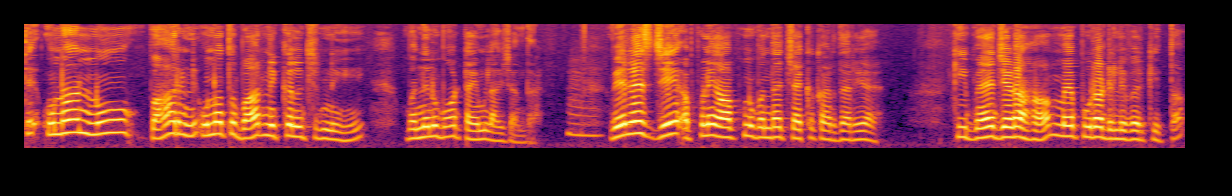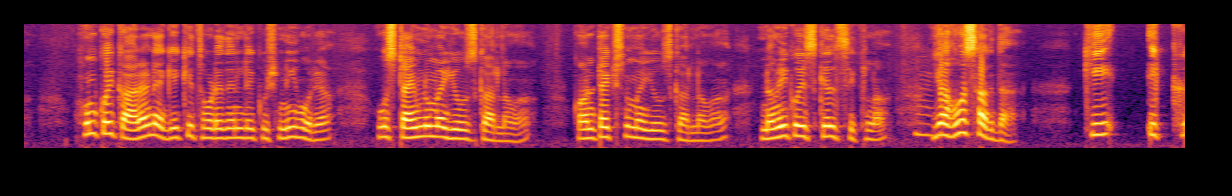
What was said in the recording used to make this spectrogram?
ਤੇ ਉਹਨਾਂ ਨੂੰ ਬਾਹਰ ਉਹਨਾਂ ਤੋਂ ਬਾਹਰ ਨਿਕਲਣ ਚ ਨਹੀਂ ਬੰਦੇ ਨੂੰ ਬਹੁਤ ਟਾਈਮ ਲੱਗ ਜਾਂਦਾ ਵੇਰਸ ਜੇ ਆਪਣੇ ਆਪ ਨੂੰ ਬੰਦਾ ਚੈੱਕ ਕਰਦਾ ਰਿਹਾ ਹੈ ਕਿ ਮੈਂ ਜਿਹੜਾ ਹਾਂ ਮੈਂ ਪੂਰਾ ਡਿਲੀਵਰ ਕੀਤਾ ਹੁਣ ਕੋਈ ਕਾਰਨ ਹੈਗੇ ਕਿ ਥੋੜੇ ਦਿਨ ਲਈ ਕੁਝ ਨਹੀਂ ਹੋ ਰਿਹਾ ਉਸ ਟਾਈਮ ਨੂੰ ਮੈਂ ਯੂਜ਼ ਕਰ ਲਵਾਂ ਕੰਟੈਕਟਸ ਨੂੰ ਮੈਂ ਯੂਜ਼ ਕਰ ਲਵਾਂ ਨਵੀਂ ਕੋਈ ਸਕਿੱਲ ਸਿੱਖ ਲਾਂ ਜਾਂ ਹੋ ਸਕਦਾ ਕਿ ਇੱਕ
